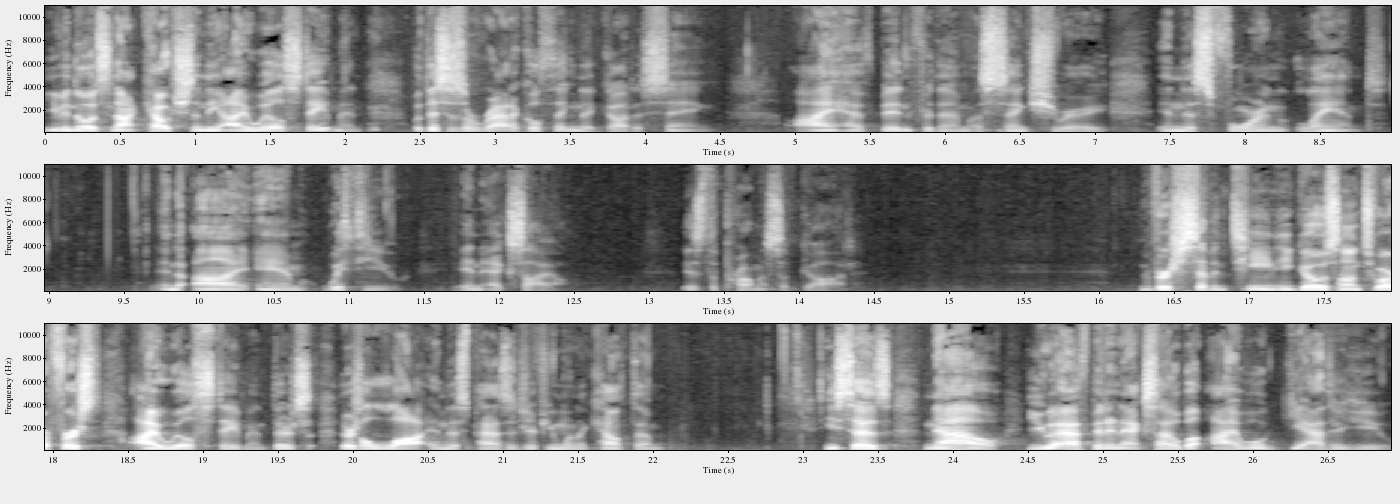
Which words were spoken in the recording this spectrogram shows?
even though it's not couched in the I will statement. But this is a radical thing that God is saying. I have been for them a sanctuary in this foreign land, and I am with you in exile, is the promise of God. In verse 17, he goes on to our first I will statement. There's, there's a lot in this passage if you want to count them. He says, Now you have been in exile, but I will gather you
